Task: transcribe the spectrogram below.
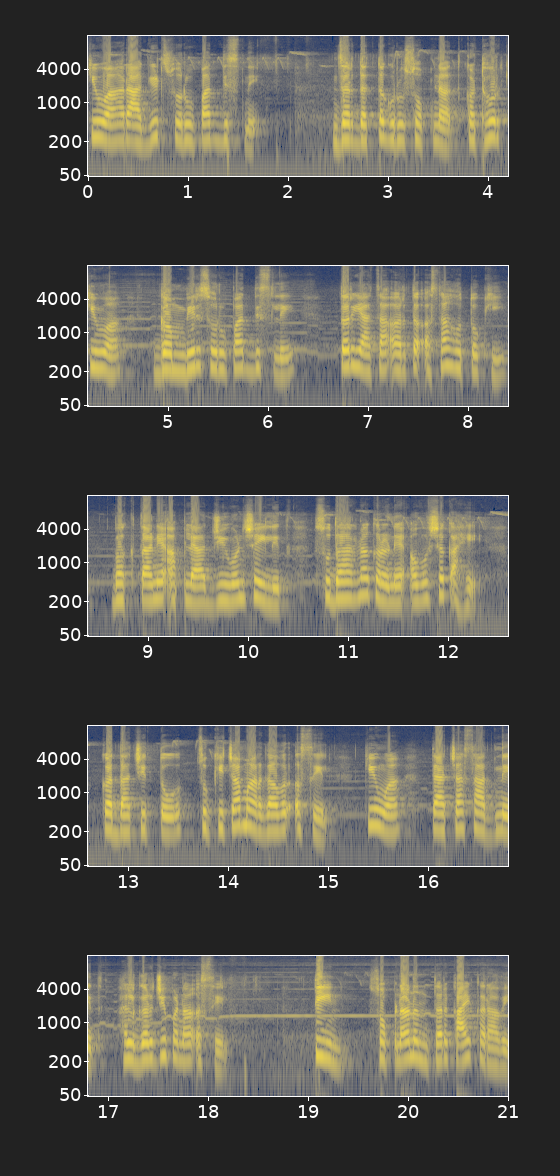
किंवा रागीट स्वरूपात दिसणे. जर दत्तगुरू स्वप्नात कठोर किंवा गंभीर स्वरूपात दिसले तर याचा अर्थ असा होतो की भक्ताने आपल्या जीवनशैलीत सुधारणा करणे आवश्यक आहे. कदाचित तो चुकीच्या मार्गावर असेल किंवा त्याच्या साधनेत हलगर्जीपणा असेल. तीन स्वप्नानंतर काय करावे?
